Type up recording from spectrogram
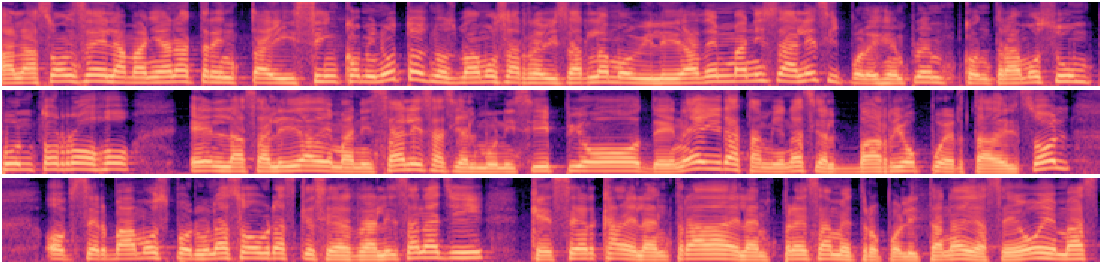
A las 11 de la mañana 35 minutos nos vamos a revisar la movilidad en Manizales y por ejemplo encontramos un punto rojo en la salida de Manizales hacia el municipio de Neira, también hacia el barrio Puerta del Sol. Observamos por unas obras que se realizan allí que cerca de la entrada de la empresa metropolitana de aseo EMAS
